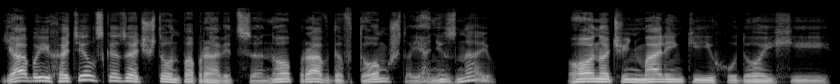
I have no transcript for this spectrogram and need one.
Я бы и хотел сказать, что он поправится, но правда в том, что я не знаю. Он очень маленький и худой, и...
